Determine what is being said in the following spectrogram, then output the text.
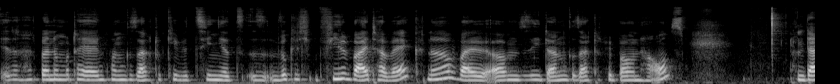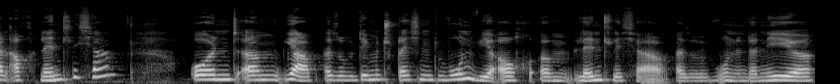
dann hat meine Mutter ja irgendwann gesagt, okay, wir ziehen jetzt wirklich viel weiter weg, ne, weil ähm, sie dann gesagt hat, wir bauen ein Haus. Und dann auch ländlicher. Und ähm, ja, also dementsprechend wohnen wir auch ähm, ländlicher. Also wir wohnen in der Nähe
